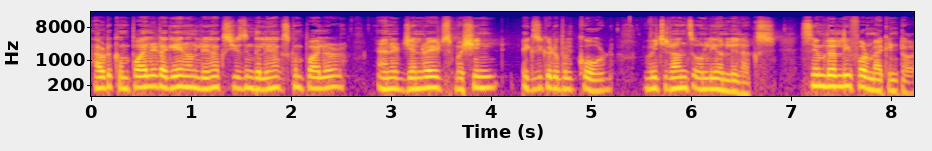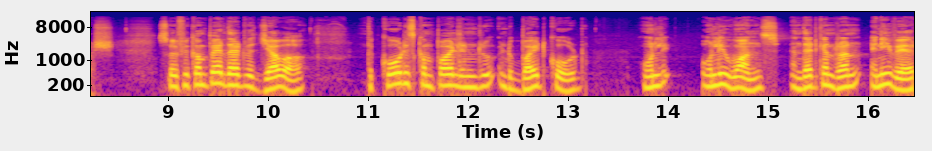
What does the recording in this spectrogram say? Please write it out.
have to compile it again on Linux using the Linux compiler and it generates machine executable code which runs only on Linux. Similarly for Macintosh. So if you compare that with Java, the code is compiled into, into bytecode only only once and that can run anywhere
